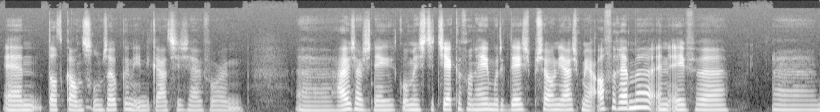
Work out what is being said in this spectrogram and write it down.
En dat kan soms ook een indicatie zijn voor een huisarts, denk ik, om eens te checken van... hé, hey, moet ik deze persoon juist meer afremmen en even ehm,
